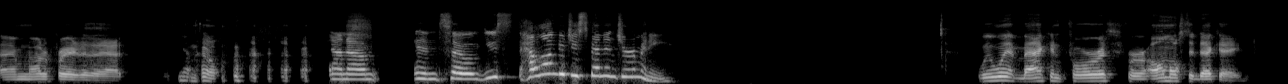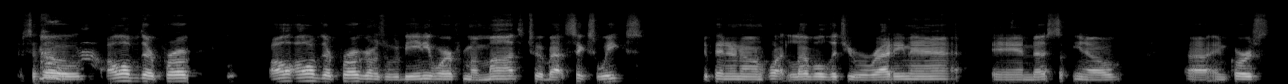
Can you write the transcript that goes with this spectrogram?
i'm not afraid of that Yeah. no And um, and so you, how long did you spend in Germany? we went back and forth for almost a decade. So Oh, all of their pro, all, all of their programs would be anywhere from a month to about six weeks, depending on what level that you were riding at. And that's, you know, uh, and of course,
